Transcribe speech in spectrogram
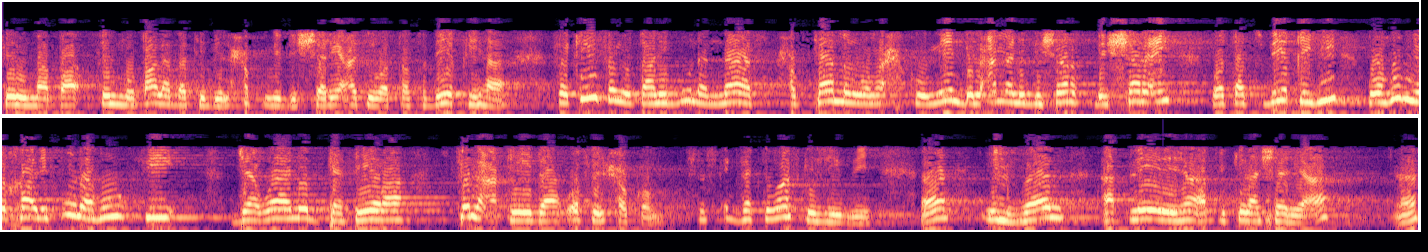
في المطالبة بالحكم بالشريعة وتطبيقها فكيف يطالبون الناس حكاما ومحكومين بالعمل بالشرع وتطبيقه وهم يخالفونه في جوانب كثيرة في العقيدة وفي الحكم c'est exactement ce que j'ai dit hein? ils veulent appeler les gens à appliquer la charia hein?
